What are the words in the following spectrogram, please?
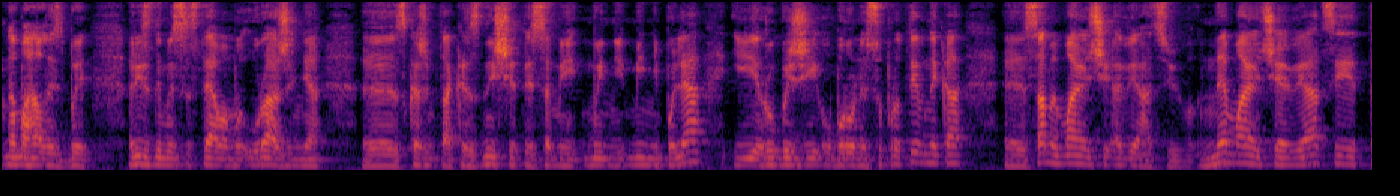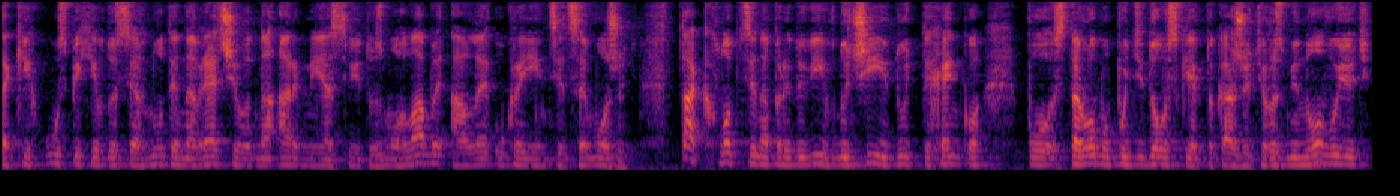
намагались би різними системами ураження, е, скажімо так, знищити самі мінні, мінні поля і рубежі оборони супротивника, е, саме маючи авіацію. Не маючи авіації, таких успіхів досягнути навряд чи одна армія світу змогла би, але українці це можуть. Так, хлопці на передовій вночі йдуть тихенько по старому, по дідовськи, як то кажуть, розміновують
